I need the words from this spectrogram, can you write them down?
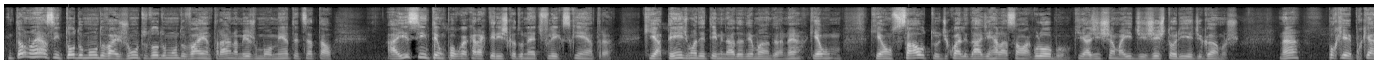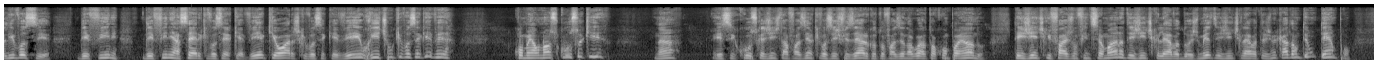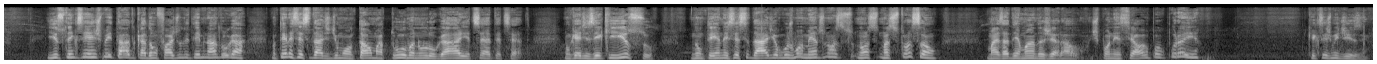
Então não é assim, todo mundo vai junto, todo mundo vai entrar no mesmo momento, etc. Tal. Aí sim tem um pouco a característica do Netflix que entra que atende uma determinada demanda, né? que, é um, que é um salto de qualidade em relação à Globo, que a gente chama aí de gestoria, digamos. Né? Por quê? Porque ali você define, define a série que você quer ver, que horas que você quer ver e o ritmo que você quer ver. Como é o nosso curso aqui. Né? Esse curso que a gente está fazendo, que vocês fizeram, que eu estou fazendo agora, estou acompanhando. Tem gente que faz no fim de semana, tem gente que leva dois meses, tem gente que leva três meses, cada um tem um tempo. E isso tem que ser respeitado, cada um faz de um determinado lugar. Não tem necessidade de montar uma turma num lugar e etc, etc. Não quer dizer que isso não tenha necessidade em alguns momentos numa, numa situação. Mas a demanda geral exponencial é um pouco por aí. O que, que vocês me dizem?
